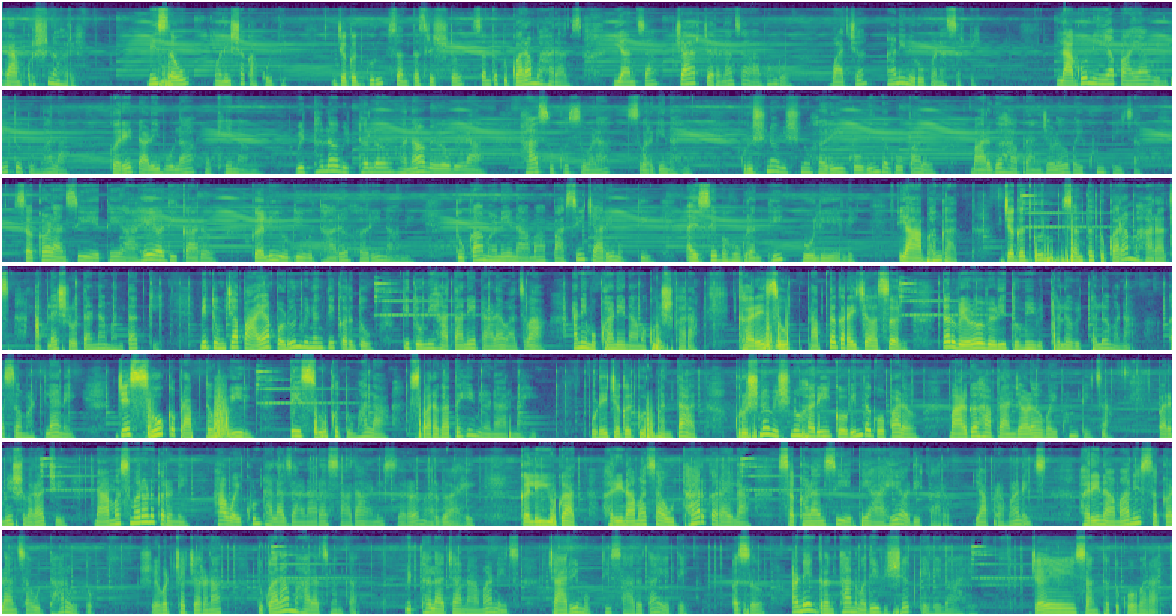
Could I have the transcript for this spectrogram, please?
रामकृष्ण हरी. मी सौ मनीषा काकुळते. जगद्गुरू संत श्रेष्ठ संत तुकाराम महाराज यांचा चार चरणाचा अभंग वाचन आणि निरूपणासाठी. लागोनिया पाया विणवितो तुम्हाला करे टाळी बोला मुखे नाम. विठ्ठल विठ्ठल म्हणा वेळोवेळा हा सुख सोहळा स्वर्गे नाही. कृष्ण विष्णू हरी गोविंद गोपाळ मार्ग हा प्रांजळ वैकुंठीचा. सकळांसी येथे आहे अधिकार. कलियुगी उद्धार हरी नामे तुका म्हणे नामा पासी चारी मुक्ती. ऐसे बहुग्रंथी बोली येले या अभंगात जगद्गुरू संत तुकाराम महाराज आपल्या श्रोत्यांना म्हणतात की मी तुमच्या पाया पडून विनंती करतो की तुम्ही हाताने टाळ्या वाजवा आणि मुखाने नामघोष करा. खरे सुख प्राप्त करायचे असेल तर वेळोवेळी तुम्ही विठ्ठल विठ्ठल म्हणा असं म्हटल्याने जे सुख प्राप्त होईल ते सुख तुम्हाला स्वर्गातही मिळणार नाही. पुढे जगद्गुरू म्हणतात कृष्ण विष्णू हरी गोविंद गोपाळ मार्ग हा प्रांजळ वैकुंठीचा. परमेश्वराचे नामस्मरण करणे हा वैकुंठाला जाणारा साधा आणि सरळ मार्ग आहे. कलियुगात हरिनामाचा उद्धार करायला सकळांशी येथे आहे अधिकार. याप्रमाणेच हरिनामाने सकळांचा उद्धार होतो. शेवटच्या चरणात तुकाराम महाराज म्हणतात विठ्ठलाच्या नामानेच चारी मुक्ती साधता येते. असं अनेक ग्रंथांमध्ये विषद केलेलं आहे. जय संत तुकोबराय.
